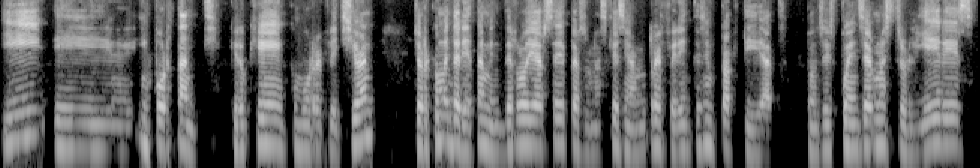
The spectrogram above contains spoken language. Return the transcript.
Y eh, importante, creo que como reflexión, yo recomendaría también de rodearse de personas que sean referentes en proactividad. Entonces pueden ser nuestros líderes,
